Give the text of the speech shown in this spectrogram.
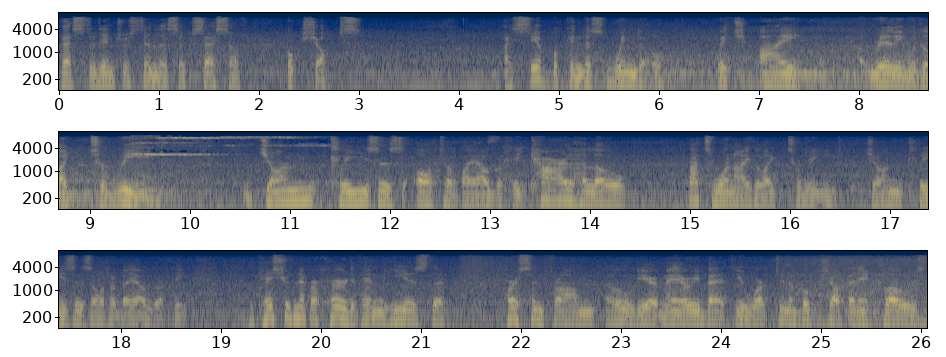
vested interest in the success of bookshops. I see a book in this window which I really would like to read. John Cleese's autobiography. Carl, hello. That's one I'd like to read. John Cleese's autobiography. In case you've never heard of him, he is the person from, oh dear, Mary Beth, you worked in a bookshop and it closed.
